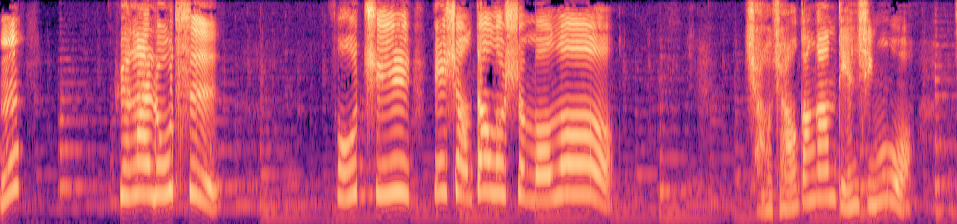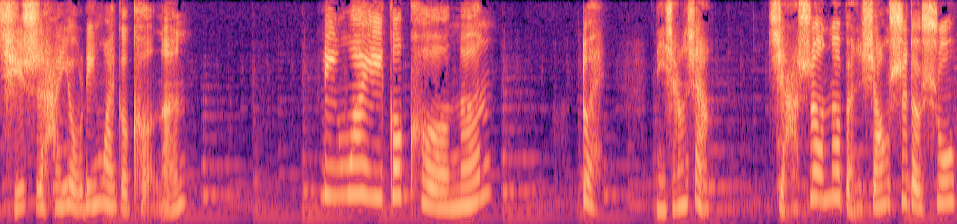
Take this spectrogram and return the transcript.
嗯，原来如此。福奇，你想到了什么了？乔乔刚刚点醒我。其实还有另外一个可能，另外一个可能，对，你想想，假设那本消失的书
